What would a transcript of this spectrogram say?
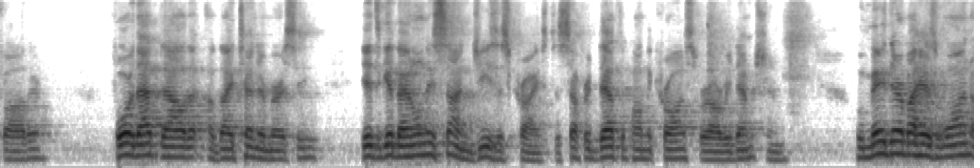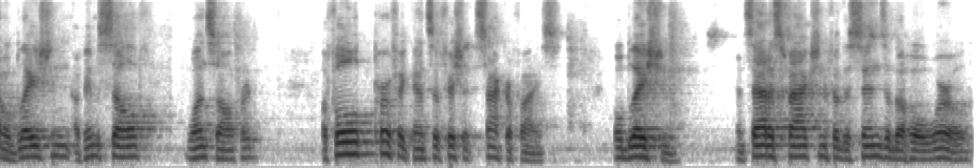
Father, for that thou of thy tender mercy didst give thine only Son, Jesus Christ, to suffer death upon the cross for our redemption, who made thereby his one oblation of himself once offered, a full, perfect, and sufficient sacrifice, oblation, and satisfaction for the sins of the whole world,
